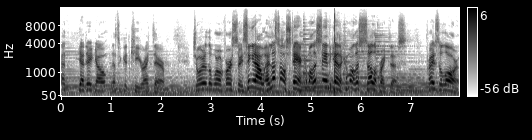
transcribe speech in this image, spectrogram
Uh, yeah, there you go. That's a good key right there. Joy to the world, verse 3. Sing it out. Let's all stand. Come on, let's stand together. Come on, let's celebrate this. Praise the Lord.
